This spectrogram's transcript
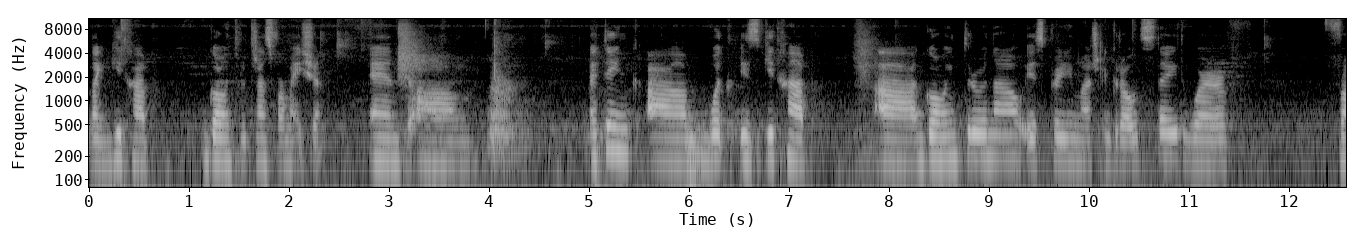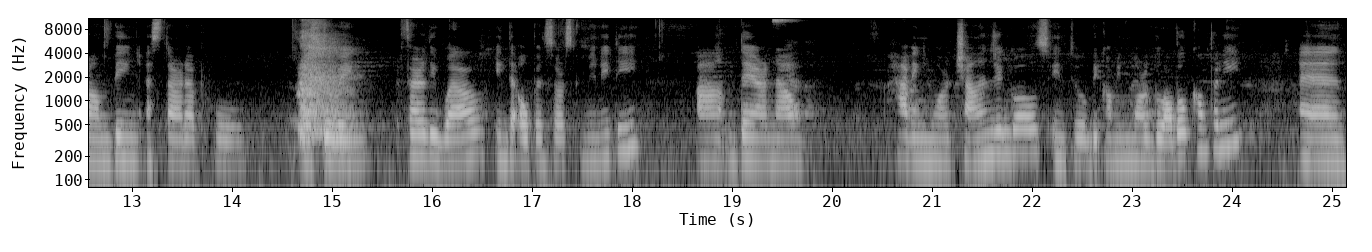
like github going through transformation. And um, i think um, what is github uh, going through now is pretty much a growth state where from being a startup who was doing fairly well in the open source community um, they are now having more challenging goals into becoming more global company. And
